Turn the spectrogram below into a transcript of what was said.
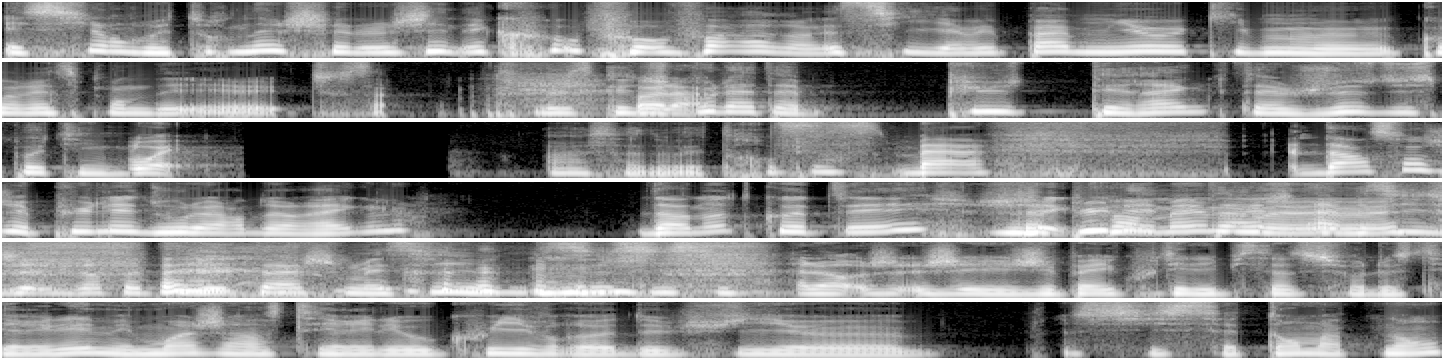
Et si on retournait chez le gynéco pour voir s'il n'y avait pas mieux qui me correspondait? et tout ça. Parce que Voilà. du coup, là, t'as plus tes règles, t'as juste du spotting. Ouais. Ah, ça doit être trop bien. Bah, d'un sens, j'ai plus les douleurs de règles. D'un autre côté, j'ai plus quand les même. taches. Ah, euh, mais si, j'allais dire t'as plus les taches, mais si. si, si, si. Alors, j'ai j'ai pas écouté l'épisode sur le stérilet, mais moi j'ai un stérilet au cuivre depuis 6-7 ans maintenant,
